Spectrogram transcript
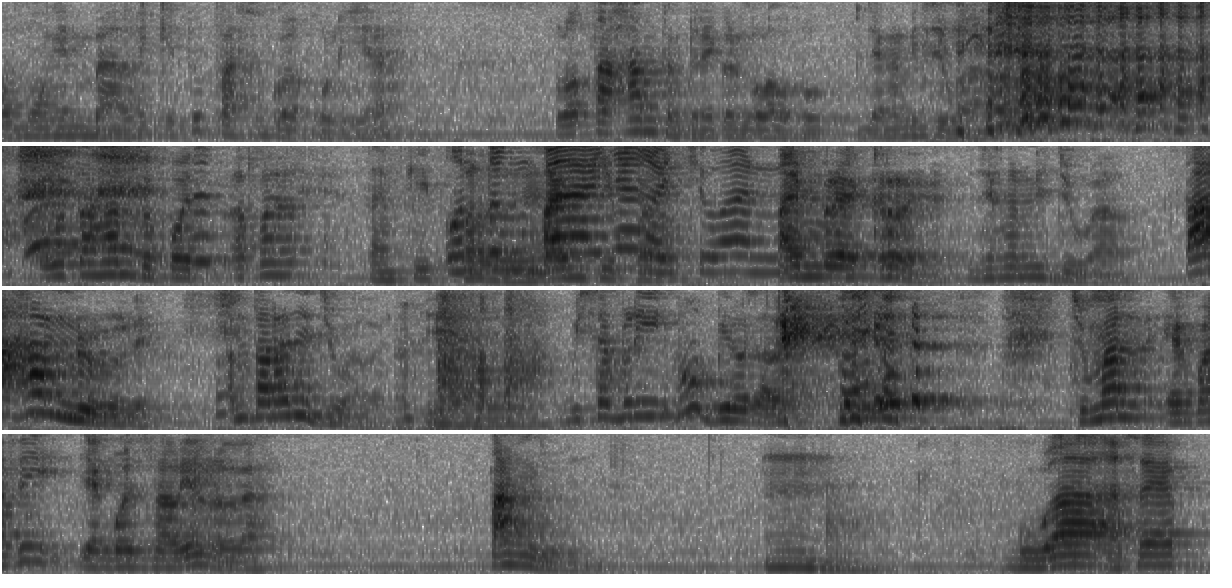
omongin balik itu pas gue kuliah, lo tahan tuh Dragon Claw Hook, jangan dijual. lo tahan tuh Void apa timekeeper untung ya. banyak Timekeeper. cuan time breaker ya, jangan dijual. Tahan dulu deh, entar aja jual. Iya, iya. Bisa beli mobil kali. Cuman yang pasti yang gue sesalin adalah tanggung. Hmm. Gua Asep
